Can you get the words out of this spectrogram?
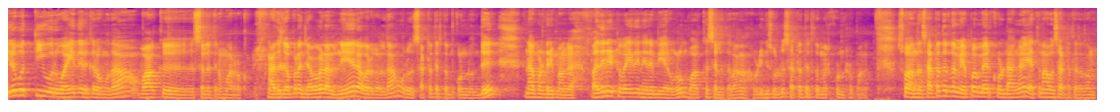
இருபத்தி ஒரு வயது இருக்கிறவங்க தான் வாக்கு செலுத்துகிற மாதிரி இருக்கும். அதுக்கப்புறம் ஜவஹர்லால் நேரு அவர்கள் தான் ஒரு சட்டத்திருத்தம் கொண்டு வந்து என்ன பண்ணிருப்பாங்க? பதினெட்டு வயது நிரம்பியவர்களும் வாக்கு செலுத்தலாம் அப்படின்னு சொல்லிட்டு சட்டத்திருத்தம் மேற்கொண்டிருப்பாங்க. ஸோ அந்த சட்டத்திருத்தம் எப்போ மேற்கொண்டாங்க? எத்தனாவது சட்டத்திருத்தம்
